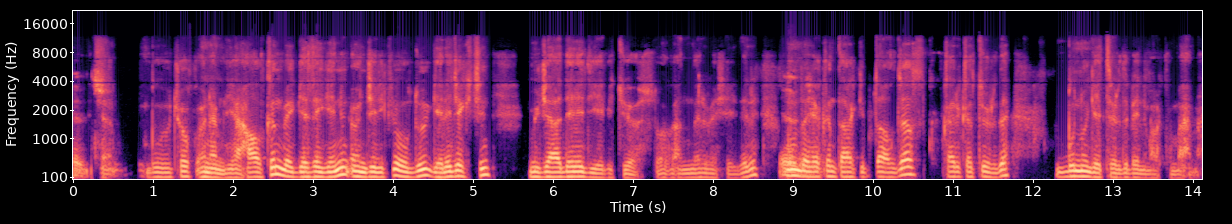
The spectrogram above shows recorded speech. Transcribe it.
Evet. Yani bu çok önemli. Yani halkın ve gezegenin öncelikli olduğu gelecek için mücadele diye bitiyor sloganları ve şeyleri. Evet. Bunu da yakın takipte alacağız. Karikatürde bunu getirdi benim aklıma hemen.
